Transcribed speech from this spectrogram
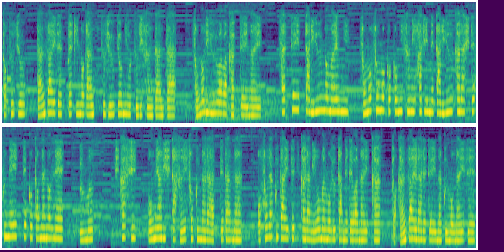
突如、断崖絶壁の岩窟住居に移り住んだんだ。その理由は分かっていない。去っていった理由の前に、そもそもここに住み始めた理由からして不明ってことなのね。うむ。しかし、ぼんやりした推測ならあってだな。おそらく外敵から身を守るためではないか、と考えられていなくもないぜ。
